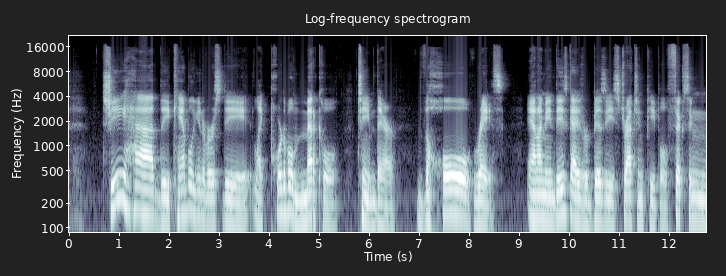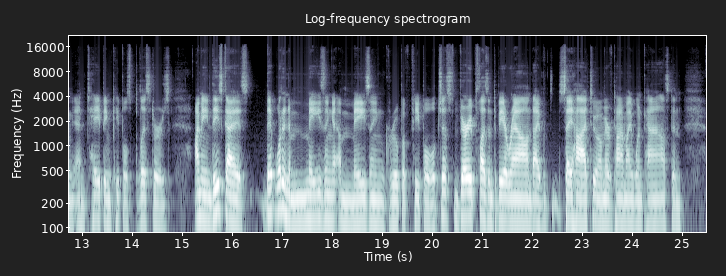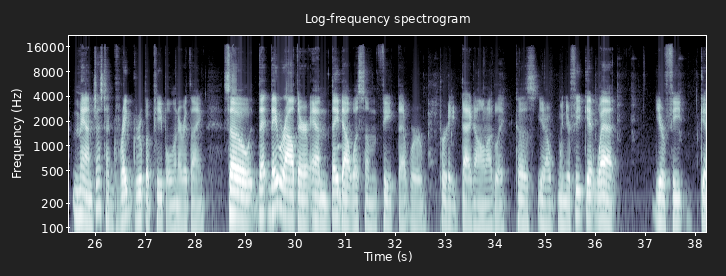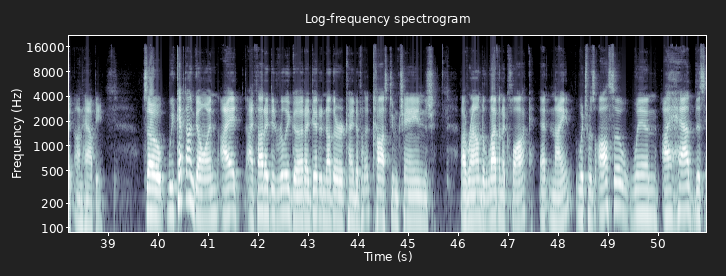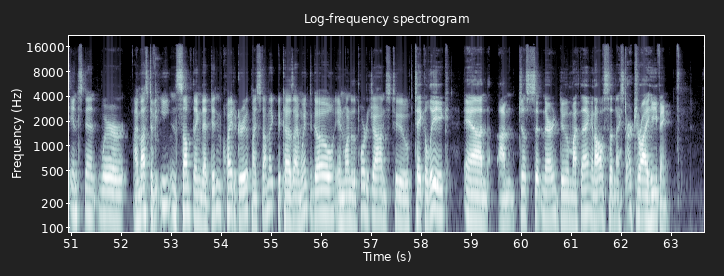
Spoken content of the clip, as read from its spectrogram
She had the Campbell University like portable medical team there the whole race. And I mean, these guys were busy stretching people, fixing and taping people's blisters. I mean, these guys that what an amazing, amazing group of people. Just very pleasant to be around. I would say hi to them every time I went past, and man, just a great group of people and everything. So they, they were out there and they dealt with some feet that were pretty daggone ugly. Because, you know, when your feet get wet, your feet get unhappy. So we kept on going. I I thought I did really good. I did another kind of costume change around 11 o'clock at night, which was also when I had this instant where I must have eaten something that didn't quite agree with my stomach because I went to go in one of the porta johns to take a leak and I'm just sitting there doing my thing and all of a sudden I start dry heaving.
